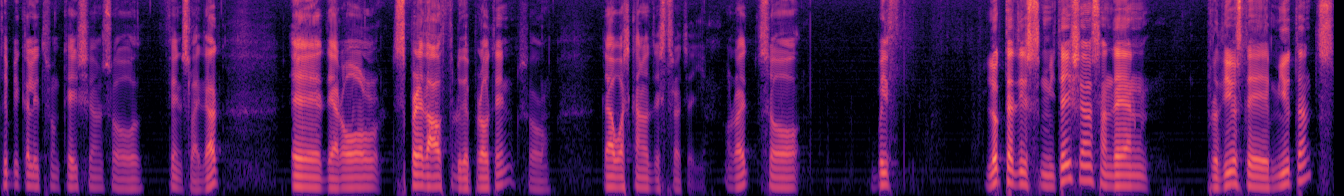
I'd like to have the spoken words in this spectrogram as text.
typically truncations or things like that. Uh, they're all spread out through the protein, so that was kind of the strategy. All right, so we've looked at these mutations and then produced the mutants,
